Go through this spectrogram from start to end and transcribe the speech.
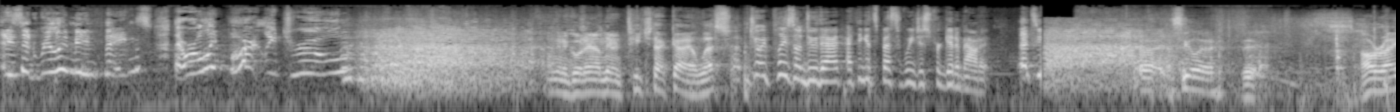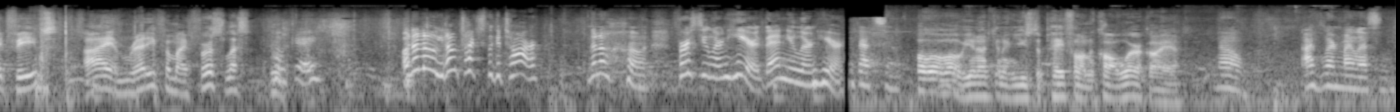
And he said really mean things that were only partly true. I'm gonna go down there and teach that guy a lesson. Joey, please don't do that. I think it's best if we just forget about it. That's All right, see you later. All right, Phoebes, I am ready for my first lesson. Okay. Oh, no, no, you don't touch the guitar. No, no. First you learn here, then you learn here. That's it. Oh, oh, oh, you're not gonna use the payphone to call work, are you? No. I've learned my lesson.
